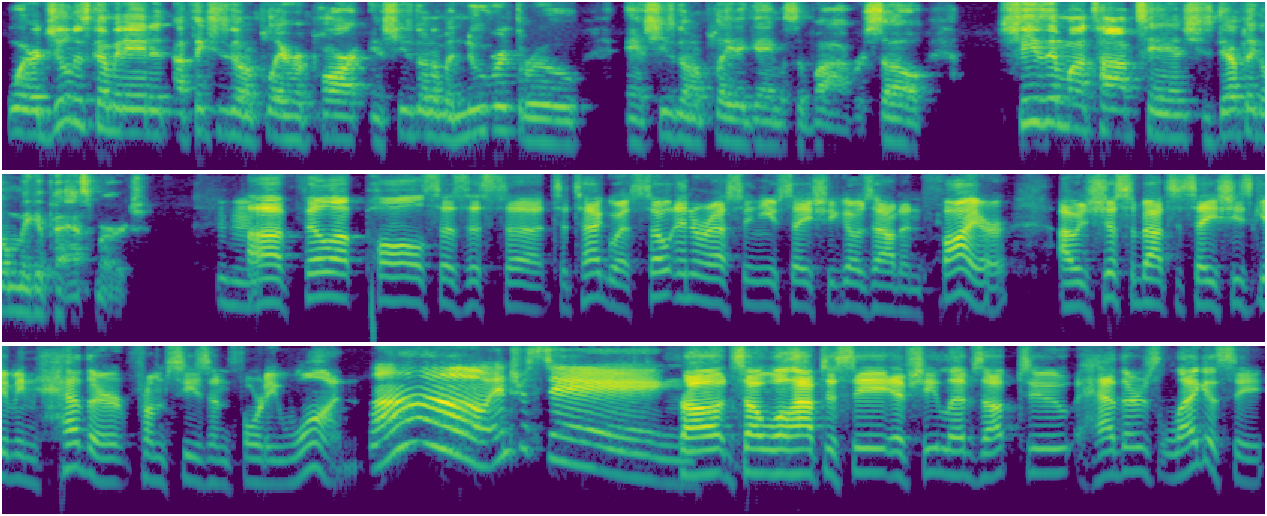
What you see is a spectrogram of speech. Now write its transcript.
Where Julie's coming in, I think she's going to play her part and she's going to maneuver through and she's going to play the game of Survivor. So she's in my top 10. She's definitely going to make it past merge. Mhm. Uh, Philip Paul says this to, to Tegwyth. So interesting you say she goes out in fire. I was just about to say she's giving Heather from season 41. oh, interesting. So, so we'll have to see if she lives up to Heather's legacy.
